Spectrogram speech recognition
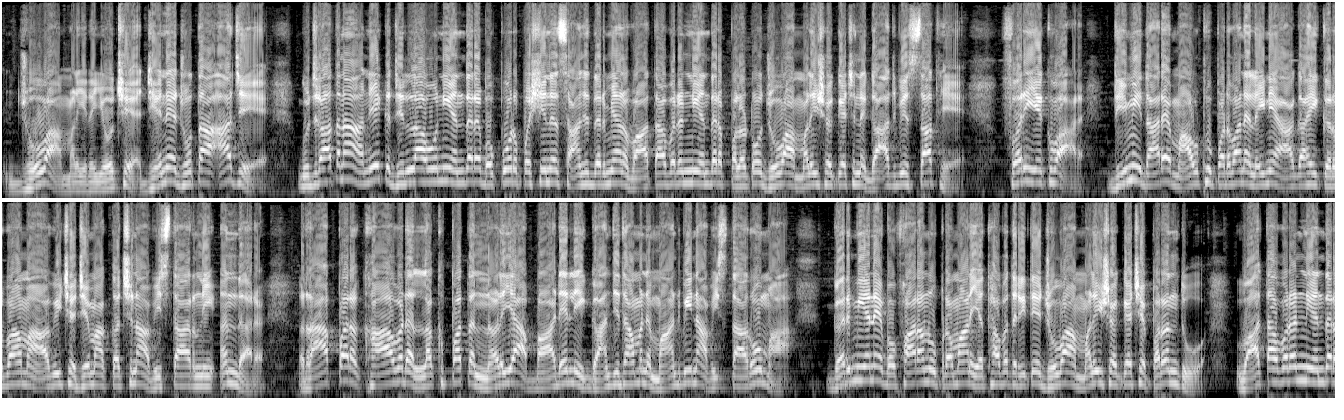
જોવા મળી રહ્યો છે. જેને જોતા આજે ગુજરાતના અનેક જિલ્લાઓની અંદર બપોર પછી ને સાંજ દરમિયાન વાતાવરણની અંદર પલટો જોવા મળી શકે છે ને ગાજવીજ સાથે ફરી એકવાર ધીમી ધારે માવઠું પડવાને લઈને આગાહી કરવામાં આવી છે. જેમાં કચ્છના વિસ્તારની અંદર રાપર, ખાવડ, લખપત, નળિયા, બાડેલી, ગાંધીધામ અને માંડવીના વિસ્તારોમાં ગરમી અને બફારાનું પ્રમાણ યથાવત રીતે જોવા મળી શકે છે. પરંતુ વાતાવરણની અંદર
